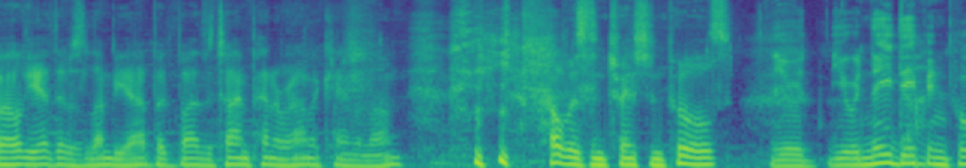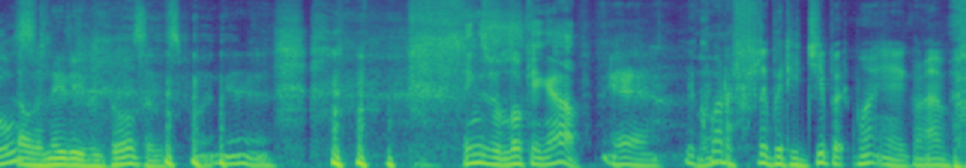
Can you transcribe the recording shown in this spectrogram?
Well, yeah, there was Lumberyard, but by the time Panorama came along, I was entrenched in pools. You were you were knee deep in pools? I was knee deep in pools at this point. Yeah, Things were looking up. yeah. You're quite a flibbity gibbet, weren't you, Graham?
